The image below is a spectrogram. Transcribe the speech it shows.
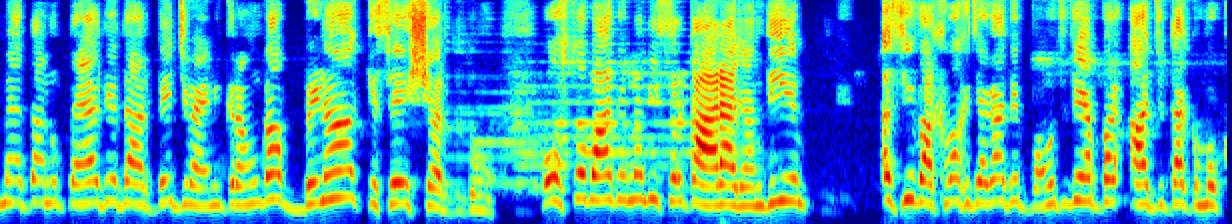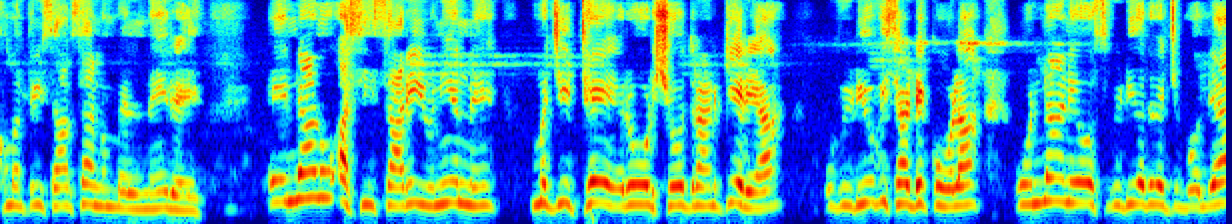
ਮੈਂ ਤੁਹਾਨੂੰ ਪਹਿਲ ਦੇ ਆਧਾਰ ਤੇ ਜੁਆਇਨ ਕਰਾਉਂਗਾ ਬਿਨਾਂ ਕਿਸੇ ਸ਼ਰਤ ਤੋਂ। ਉਸ ਤੋਂ ਬਾਅਦ ਇਹਨਾਂ ਦੀ ਸਰਕਾਰ ਆ ਜਾਂਦੀ ਹੈ ਅਸੀਂ ਵੱਖ-ਵੱਖ ਜਗ੍ਹਾ ਤੇ ਪਹੁੰਚਦੇ ਹਾਂ, ਪਰ ਅੱਜ ਤੱਕ ਮੁੱਖ ਮੰਤਰੀ ਸਾਹਿਬ ਸਾਨੂੰ ਮਿਲ ਨਹੀਂ ਰਹੇ। ਇਹਨਾਂ ਨੂੰ ਅਸੀਂ ਸਾਰੀ ਯੂਨੀਅਨ ਨੇ ਮਜੀਠੇ ਰੋਡ ਸ਼ੋਅ ਦੌਰਾਨ ਘੇਰਿਆ। ਉਹ ਵੀਡੀਓ ਵੀ ਸਾਡੇ ਕੋਲ ਆ। ਉਹਨਾਂ ਨੇ ਉਸ ਵੀਡੀਓ ਦੇ ਵਿੱਚ ਬੋਲਿਆ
